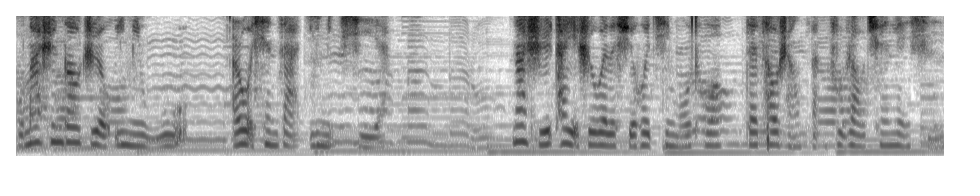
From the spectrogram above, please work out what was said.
我妈身高只有一米五五，而我现在一米七耶。那时她也是为了学会骑摩托，在操场反复绕圈练习。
